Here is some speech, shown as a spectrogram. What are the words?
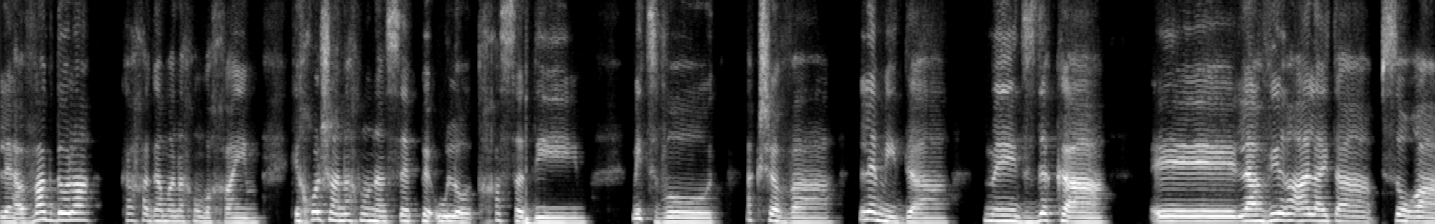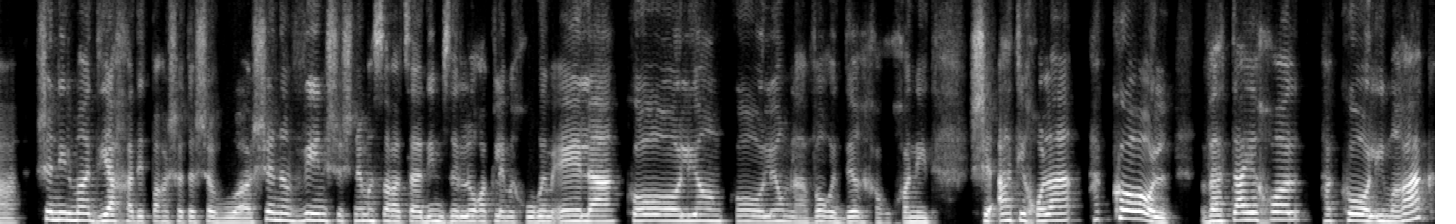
להבה גדולה, ככה גם אנחנו בחיים. ככל שאנחנו נעשה פעולות, חסדים, מצוות, הקשבה, למידה, צדקה, להעביר הלאה את הבשורה, שנלמד יחד את פרשת השבוע, שנבין ששנים עשר הצעדים זה לא רק למכורים, אלא כל יום, כל יום לעבור את דרך הרוחנית, שאת יכולה הכל, ואתה יכול הכל, אם רק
